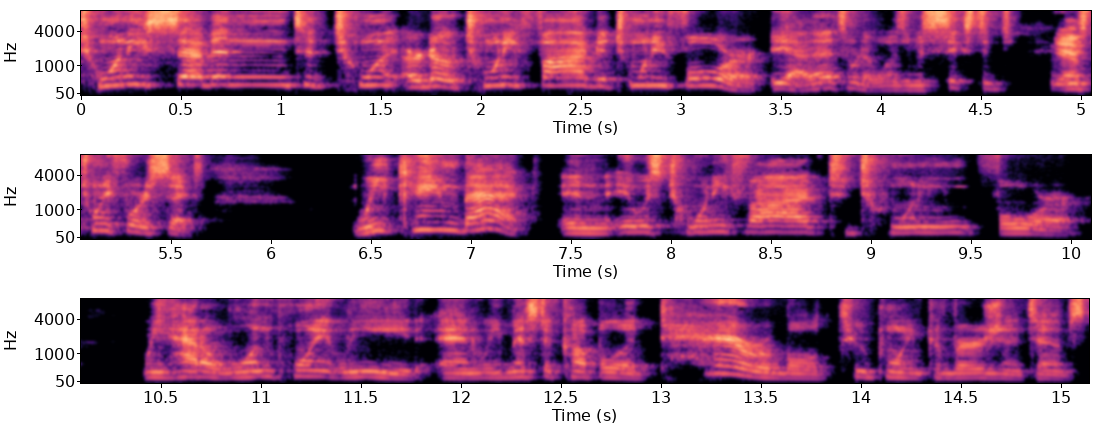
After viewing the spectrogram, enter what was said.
27 to 20 or no 25 to 24 yeah that's what it was. It was 6 to it was 24 to 6 we came back and it was 25 to 24 we had a one point lead and we missed a couple of terrible two point conversion attempts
